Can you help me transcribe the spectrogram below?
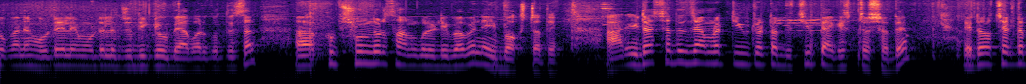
দোকানে হোটেলে মোটেলে যদি কেউ ব্যবহার করতে চান খুব সুন্দর সাউন্ড কোয়ালিটি পাবেন এই বক্সটাতে আর এটার সাথে যে আমরা টিউটারটা দিচ্ছি প্যাকেজটার সাথে, এটা হচ্ছে একটা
